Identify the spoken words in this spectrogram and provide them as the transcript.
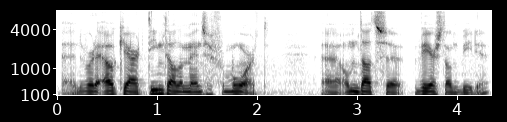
er worden elk jaar tientallen mensen vermoord omdat ze weerstand bieden.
